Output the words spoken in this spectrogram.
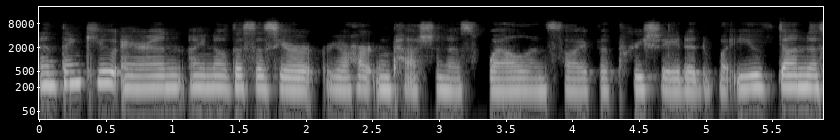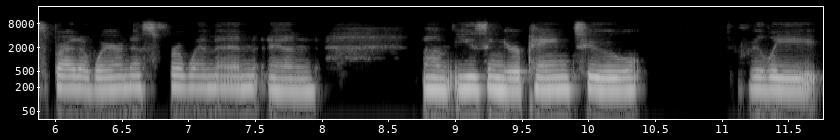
And thank you, Erin. I know this is your your heart and passion as well, and so I've appreciated what you've done to spread awareness for women and um, using your pain to really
